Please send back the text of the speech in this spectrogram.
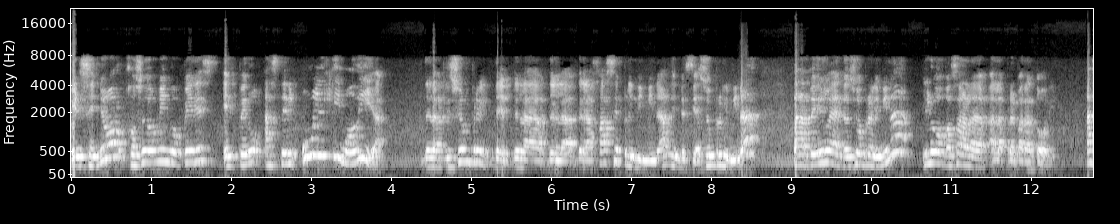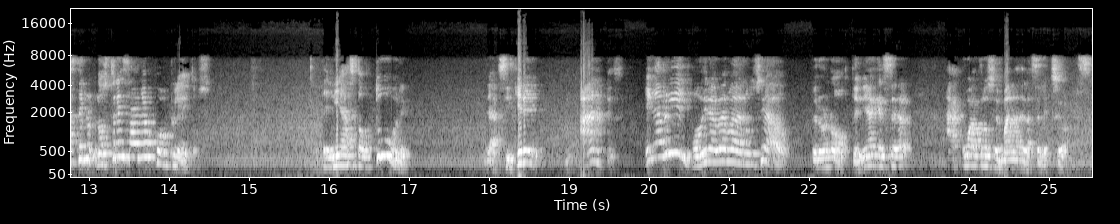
el señor José Domingo Pérez esperó hasta el último día de la prisión la, de, la, fase preliminar, de investigación preliminar, para pedir la detención preliminar y luego pasar a la, preparatoria. Hasta los tres años completos. Tenía hasta octubre. Ya, si quieren, antes. En abril podría haberla denunciado, pero no, tenía que ser a cuatro semanas de las elecciones.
